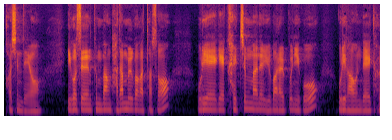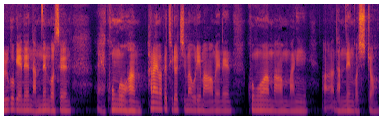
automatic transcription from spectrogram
것인데요. 이것은 금방 바닷물과 같아서 우리에게 갈증만을 유발할 뿐이고 우리 가운데 결국에는 남는 것은 예, 공허함, 하나님 앞에 드렸지만 우리 마음에는 공허한 마음만이 아, 남는 것이죠.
